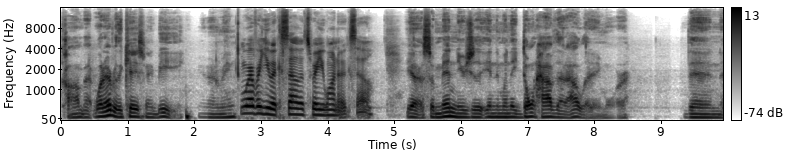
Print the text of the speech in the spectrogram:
combat whatever the case may be you know what I mean Wherever you excel, that's where you want to excel. yeah so men usually and when they don't have that outlet anymore then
